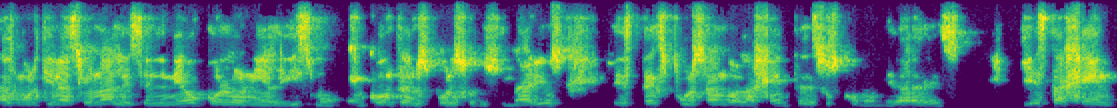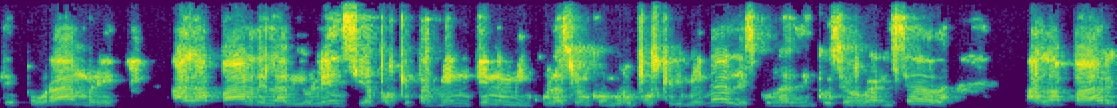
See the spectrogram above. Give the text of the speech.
Las multinacionales, el neocolonialismo en contra de los pueblos originarios, está expulsando a la gente de sus comunidades y esta gente, por hambre, a la par de la violencia, porque también tienen vinculación con grupos criminales, con la delincuencia organizada, a la par,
